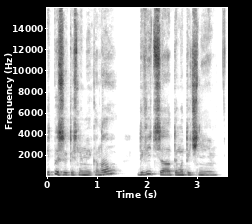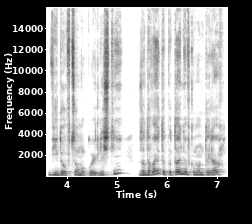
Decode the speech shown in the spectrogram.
Підписуйтесь на мій канал, дивіться тематичні відео в цьому плейлисті, задавайте питання в коментарях.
